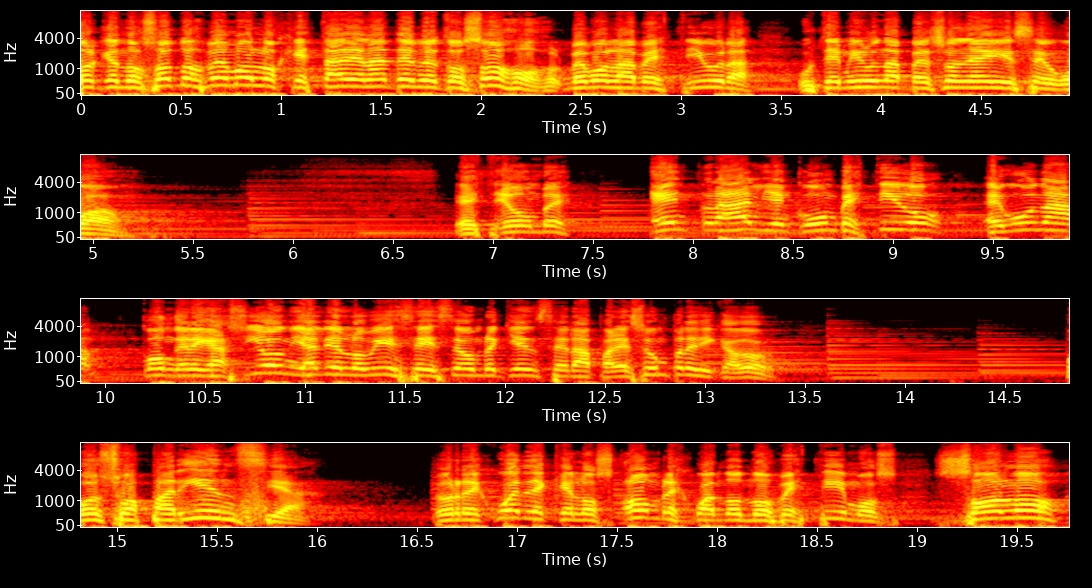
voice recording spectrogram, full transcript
Porque nosotros vemos lo que está delante de nuestros ojos, vemos la vestidura. Usted mira una persona y dice, wow, este hombre, entra alguien con un vestido en una congregación y alguien lo y dice, ese hombre quién será, parece un predicador. Por su apariencia. Pero recuerde que los hombres cuando nos vestimos solo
